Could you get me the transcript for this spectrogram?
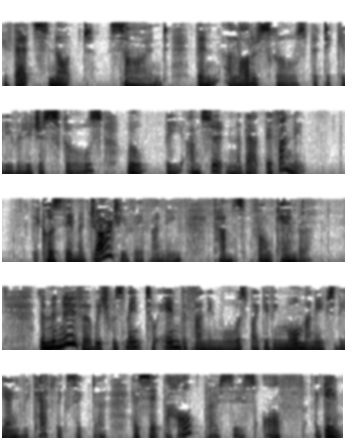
If that's not signed, then a lot of schools, particularly religious schools, will be uncertain about their funding because their majority of their funding comes from Canberra. The manoeuvre, which was meant to end the funding wars by giving more money to the Anglo Catholic sector, has set the whole process off again.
